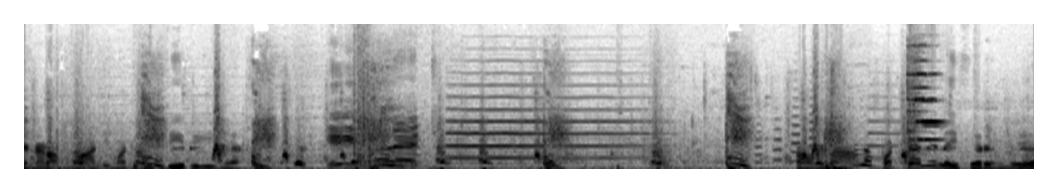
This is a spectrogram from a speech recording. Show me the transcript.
என்னடா மாட்டி மாட்டி குத்திட்டு இருக்கீங்க He's led. அவன் மேலே பட்டாலே லைஃப் இறங்குது.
